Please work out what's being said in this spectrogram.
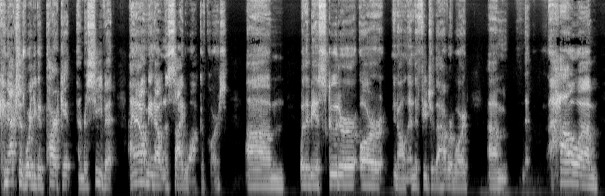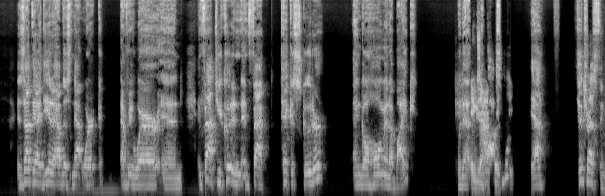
connections where you could park it and receive it, and I don't mean out on the sidewalk, of course, um, whether it be a scooter or you know in the future the hoverboard. Um, how um, is that the idea to have this network everywhere? And in fact, you could, in, in fact, take a scooter and go home in a bike. Would that exactly? Yeah, it's interesting.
